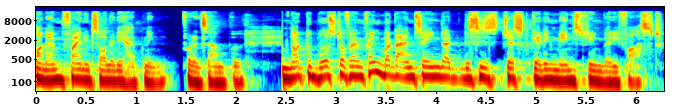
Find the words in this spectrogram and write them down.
on MFine, it's already happening, for example. Not to boast of MFine, but I'm saying that this is just getting mainstream very fast,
